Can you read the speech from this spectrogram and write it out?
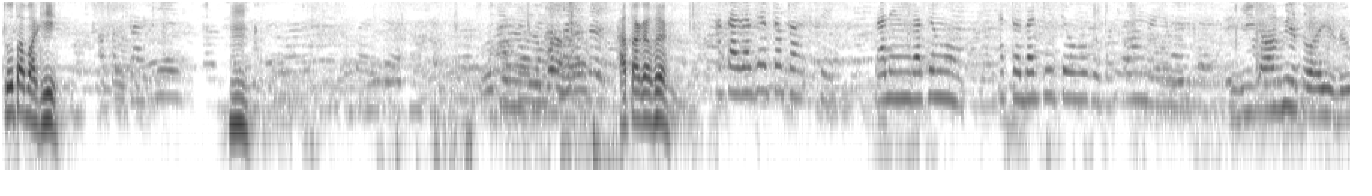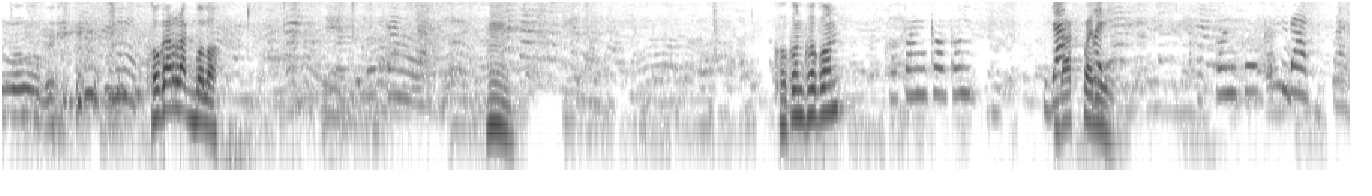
তোতা পাখি। হুম। হাতা গাছে? আতা গাছে ডালিম গাছে খোকার রাখ বলো। হুম। খোকন খোকন? কখন কখন ডাক পারি। কখন কখন ডাক পাই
